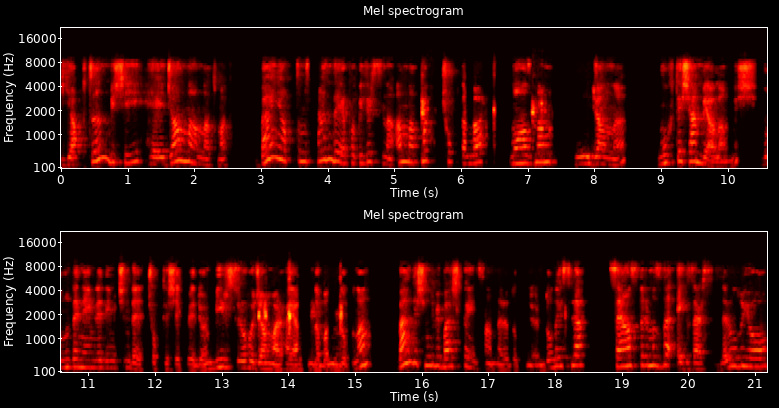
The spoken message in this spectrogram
yaptığın bir şeyi heyecanla anlatmak, ben yaptım sen de yapabilirsin anlatmak çok daha muazzam, heyecanlı, muhteşem bir alanmış. Bunu deneyimlediğim için de çok teşekkür ediyorum. Bir sürü hocam var hayatımda bana dokunan. Ben de şimdi bir başka insanlara dokunuyorum. Dolayısıyla seanslarımızda egzersizler oluyor,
